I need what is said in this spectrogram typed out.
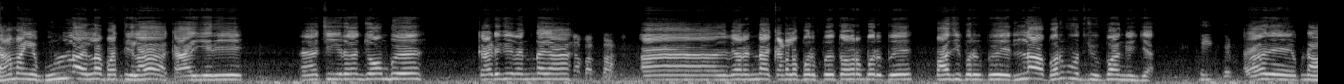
சாமாங்க ஃபுல்லாக எல்லாம் பார்த்தீங்களா? காய்கறி சீரகம் சோம்பு கடுகு வெந்தயம் வேற என்ன கடலை பருப்பு துவரம் பருப்பு பாசி பருப்பு எல்லா பருப்பும் வச்சு விற்பாங்க இங்கே. அதாவது எப்படின்னா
